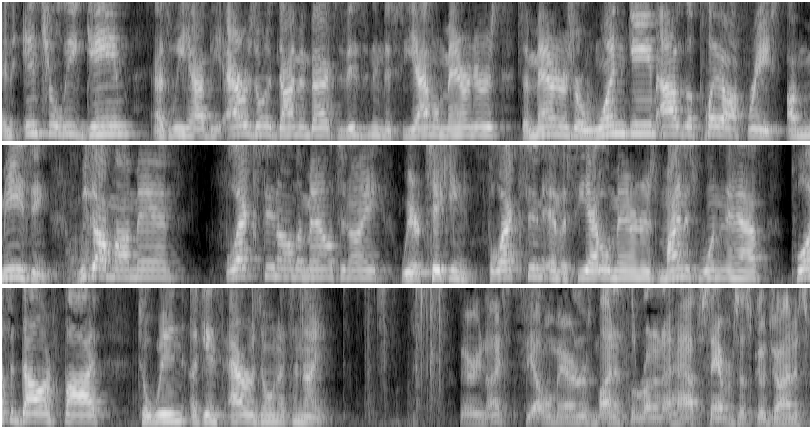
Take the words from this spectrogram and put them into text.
an interleague game as we have the Arizona Diamondbacks visiting the Seattle Mariners. The Mariners are one game out of the playoff race. Amazing. We got my man Flexen on the mound tonight. We are taking Flexen and the Seattle Mariners minus one and a half plus a dollar five to win against Arizona tonight. Very nice. Seattle Mariners minus the run and a half. San Francisco Giants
